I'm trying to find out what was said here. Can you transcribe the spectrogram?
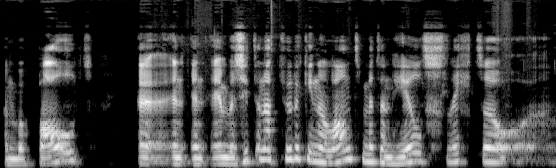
een bepaald. Uh, en, en, en we zitten natuurlijk in een land met een heel slechte uh,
